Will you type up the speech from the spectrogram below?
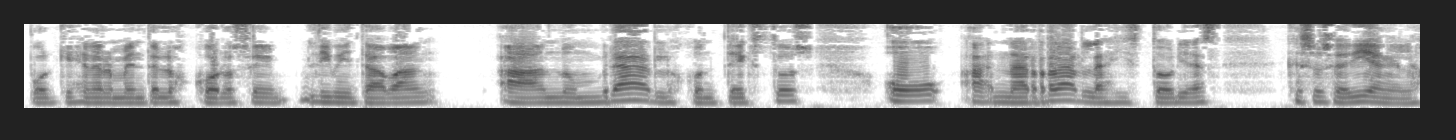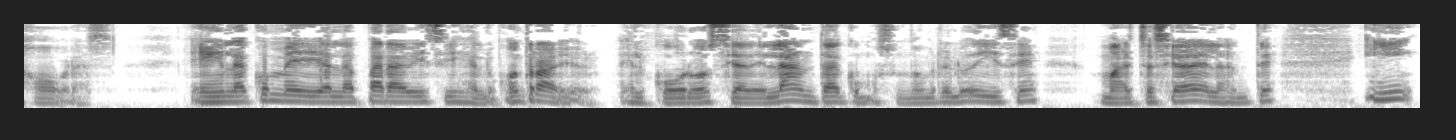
porque generalmente los coros se limitaban a nombrar los contextos o a narrar las historias que sucedían en las obras. En la comedia la parábisis es lo contrario. El coro se adelanta, como su nombre lo dice, marcha hacia adelante y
